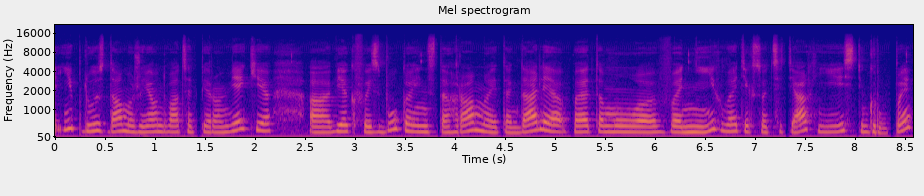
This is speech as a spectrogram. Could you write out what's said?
И плюс, да, мы живем в 21 веке, век Фейсбука, Инстаграма и так далее, поэтому в них, в этих соцсетях есть группы,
